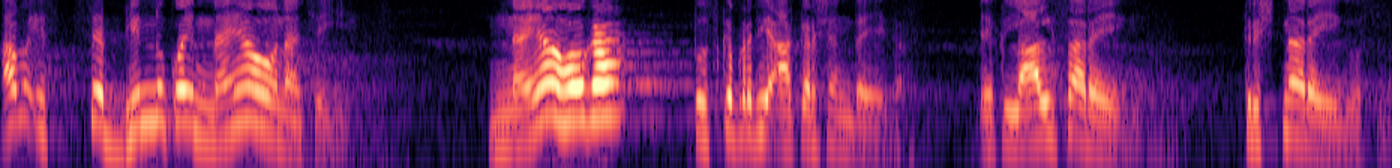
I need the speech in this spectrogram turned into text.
अब इससे भिन्न कोई नया होना चाहिए। नया होगा तो उसके प्रति आकर्षण रहेगा, एक लालसा रहेगी, तृष्णा रहेगी उसमें।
